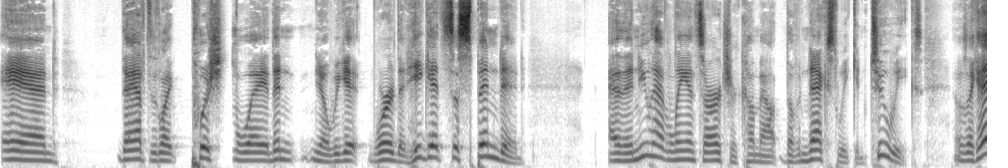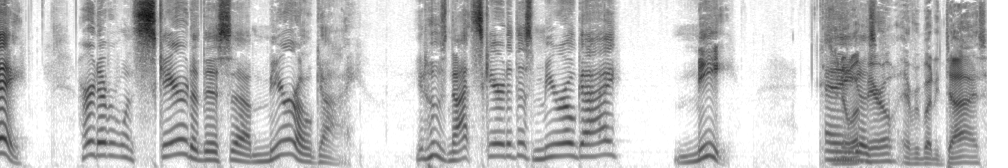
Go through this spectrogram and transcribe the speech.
and they have to like push him away. And then, you know, we get word that he gets suspended. And then you have Lance Archer come out the next week in two weeks. And I was like, hey, heard everyone's scared of this uh, Miro guy. You know who's not scared of this Miro guy? Me. And you know what, goes, Miro? Everybody dies.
